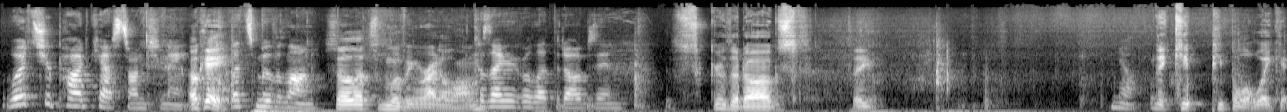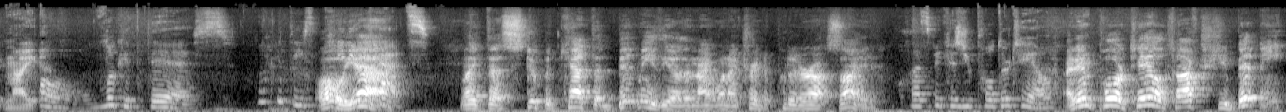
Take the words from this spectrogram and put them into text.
What's your podcast on tonight? Okay. let's move along So let's moving right along. because I gotta go let the dogs in. Screw the dogs. They No. they keep people awake at night. Oh, look at this. Look at these. Oh, yeah. Cats. Like that stupid cat that bit me the other night when I tried to put her outside. Well, that's because you pulled her tail. I didn't pull her tail till after she bit me.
